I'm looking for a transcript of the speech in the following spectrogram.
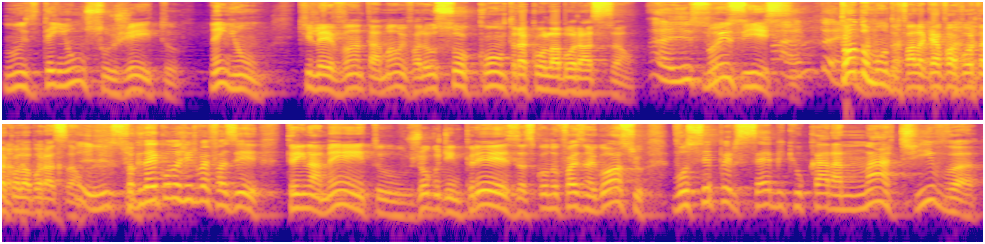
Não tem um sujeito, nenhum, que levanta a mão e fala, eu sou contra a colaboração. É isso. Não existe. Ah, não. Todo mundo fala que é a favor da colaboração. É isso. Só que daí quando a gente vai fazer treinamento, jogo de empresas, quando faz negócio, você percebe que o cara na ativa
